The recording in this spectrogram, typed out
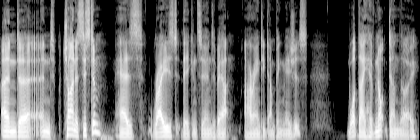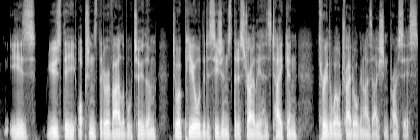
And, uh, and China's system has raised their concerns about our anti dumping measures. What they have not done, though, is use the options that are available to them to appeal the decisions that Australia has taken through the World Trade Organization process.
